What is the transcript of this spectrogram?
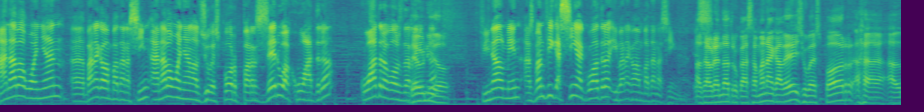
Anava guanyant, eh, van acabar empatant a 5, anava guanyant el Jovesport per 0 a 4, 4 gols de renda. Finalment es van ficar 5 a 4 i van acabar empatant a 5. Els haurem de trucar. Setmana que ve, Jovesport, eh, el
